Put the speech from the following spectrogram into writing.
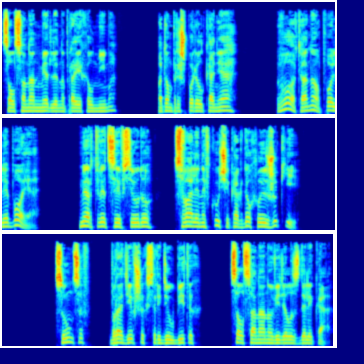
Салсанан медленно проехал мимо, потом пришпорил коня. Вот оно, поле боя. Мертвецы всюду, свалены в кучи, как дохлые жуки. Сунцев, бродивших среди убитых, Салсанан увидел издалека.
